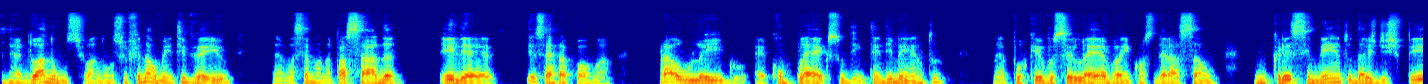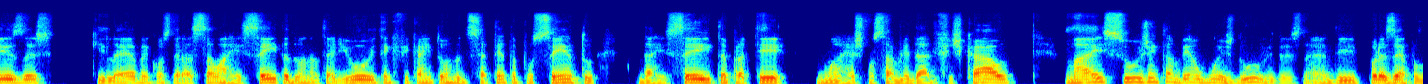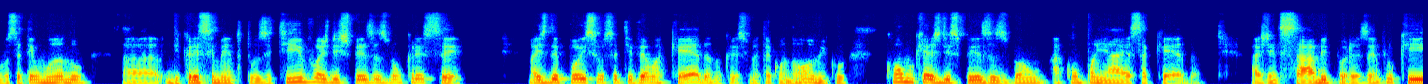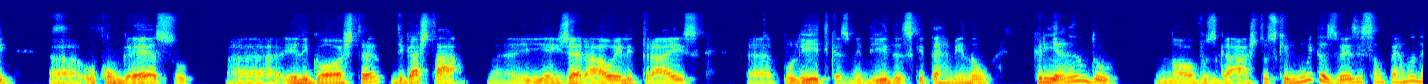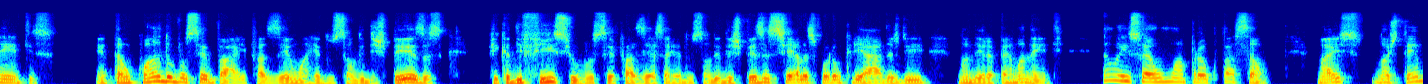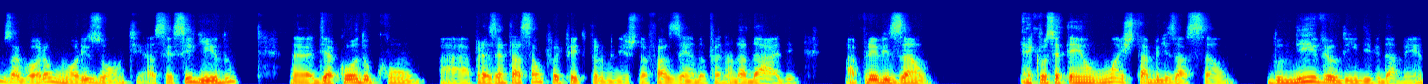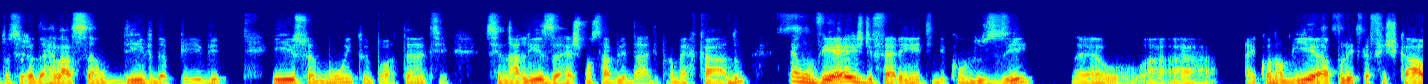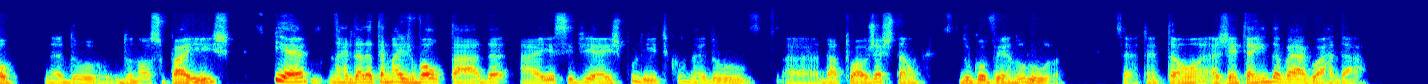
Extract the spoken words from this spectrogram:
né, do anúncio. O anúncio finalmente veio né, na semana passada. Ele é, de certa forma, para o leigo, é complexo de entendimento, né, porque você leva em consideração um crescimento das despesas que leva em consideração a receita do ano anterior e tem que ficar em torno de 70% da receita para ter uma responsabilidade fiscal mas surgem também algumas dúvidas, né? De, por exemplo, você tem um ano uh, de crescimento positivo, as despesas vão crescer, mas depois, se você tiver uma queda no crescimento econômico, como que as despesas vão acompanhar essa queda? A gente sabe, por exemplo, que uh, o Congresso uh, ele gosta de gastar, né? e em geral ele traz políticas, medidas que terminam criando novos gastos que muitas vezes são permanentes. Então, quando você vai fazer uma redução de despesas, fica difícil você fazer essa redução de despesas se elas foram criadas de maneira permanente. Então, isso é uma preocupação. Mas nós temos agora um horizonte a ser seguido, né, de acordo com a apresentação que foi feita pelo ministro da Fazenda, Fernando Haddad, a previsão é que você tenha uma estabilização do nível de endividamento, ou seja, da relação dívida-PIB, e isso é muito importante, sinaliza responsabilidade para o mercado. É um viés diferente de conduzir né, a, a, a, economia, a política fiscal né, do, do nosso país, e é, na realidade, até mais voltada a esse viés político né, do, a, da atual gestão do governo Lula. Certo? Então, a gente ainda vai aguardar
